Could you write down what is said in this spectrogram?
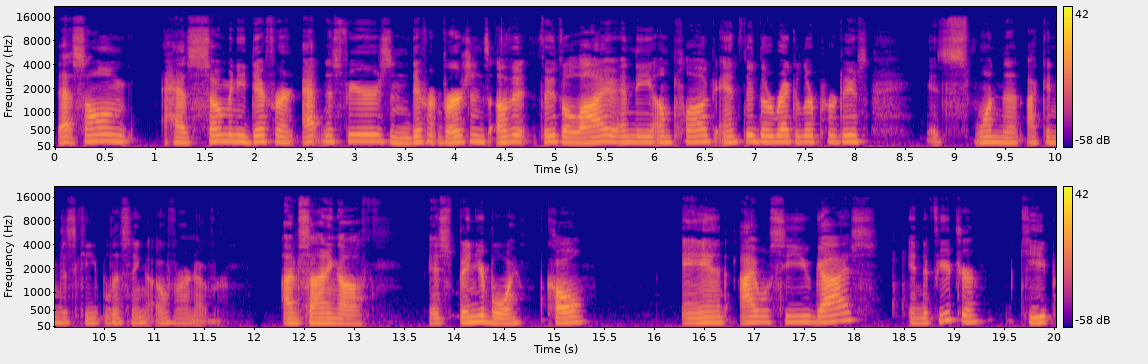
that song has so many different atmospheres and different versions of it through the live and the unplugged and through the regular produce. It's one that I can just keep listening over and over. I'm signing off. It's been your boy, Cole, and I will see you guys in the future. Keep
